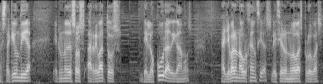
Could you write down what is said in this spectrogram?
Hasta que un día, en uno de esos arrebatos de locura, digamos, la llevaron a urgencias, le hicieron nuevas pruebas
